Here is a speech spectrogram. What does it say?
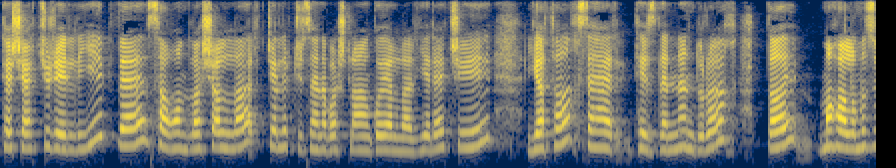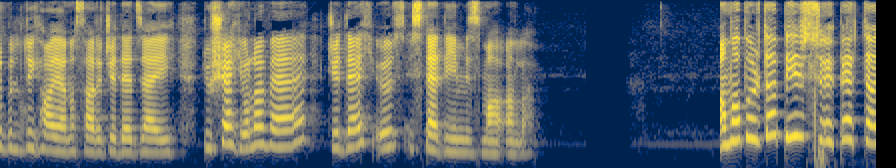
təşəkkür eləyib və sağollaşarlar, gəlib gecəni başlarını qoyarlar yerə ki, yataq, səhər tezdəndən duraq, day mahalımızı bildik hayana sarı gedəcəyik. Düşək yola və gedək öz istədiyimiz mahala. Amma burada bir söhbət də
